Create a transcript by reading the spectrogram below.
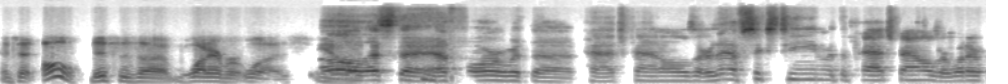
and said, "Oh, this is a whatever it was." you oh, know. that's the F4 with the patch panels, or the F16 with the patch panels, or whatever.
